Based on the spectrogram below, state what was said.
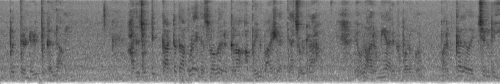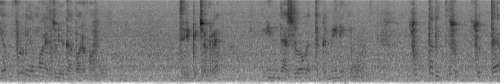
முப்பத்தி ரெண்டு எழுத்துக்கள் தான். அதை சுட்டி காட்டதா கூட இந்த ஸ்லோகம் இருக்கலாம் அப்படின்னு பாஷ்யத்தியா சொல்றா. எவ்வளவு அருமையா இருக்கு பாருங்க. பற்களை வச்சுட்டு எவ்வளவு விதமான சொல்லியிருக்கா பாருங்க. திருப்பி சொல்றேன் இந்த ஸ்லோகத்துக்கு மீனிங் சுத்த வித் சுத்- சுத்த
